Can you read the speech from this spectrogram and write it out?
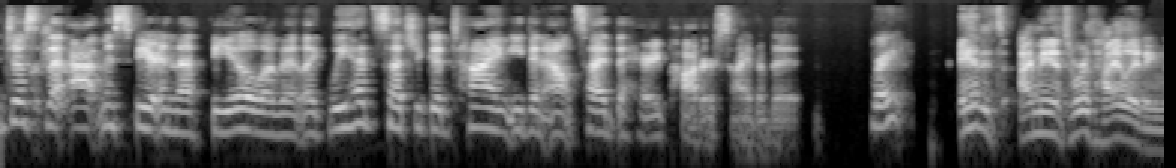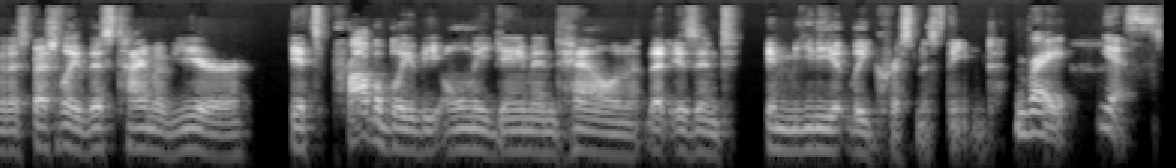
just For the sure. atmosphere and the feel of it. Like we had such a good time even outside the Harry Potter side of it. Right. And it's, I mean, it's worth highlighting that, especially this time of year, it's probably the only game in town that isn't immediately Christmas themed. Right. Yes.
